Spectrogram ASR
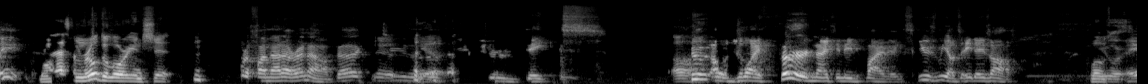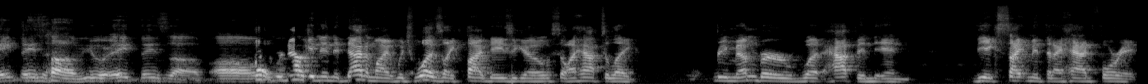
Hey, Now that's some real DeLorean shit. I'm gonna find that out right now. Back Yeah, to the yeah. future dates. Oh, Dude, Oh, July third, nineteen eighty five. Excuse me, I was eight days off. You were eight days off. You were eight days off. Oh, But we're now getting into Dynamite, which was like five days ago. So I have to like remember what happened and the excitement that I had for it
